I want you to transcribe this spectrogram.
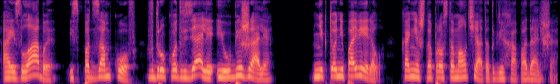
а из лабы, из-под замков, вдруг вот взяли и убежали. Никто не поверил. Конечно, просто молчат от греха подальше.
